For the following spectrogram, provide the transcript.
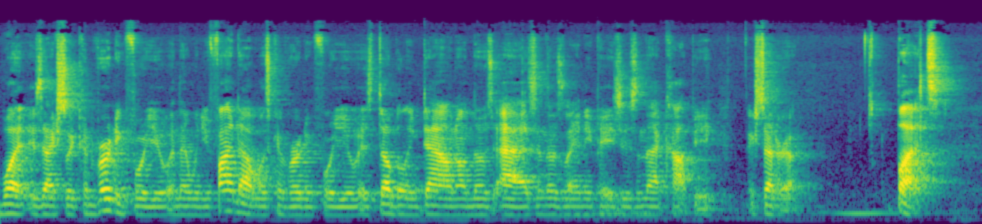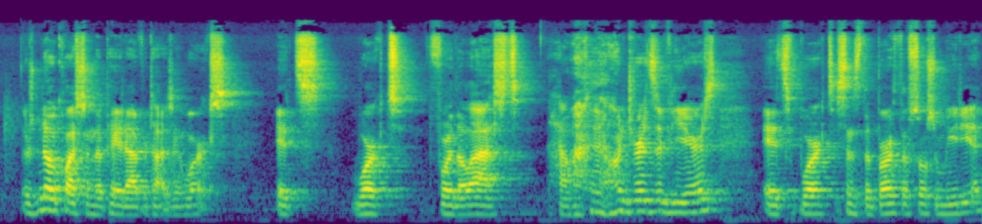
what is actually converting for you. And then when you find out what's converting for you, is doubling down on those ads and those landing pages and that copy, etc. But there's no question that paid advertising works. It's worked for the last how, hundreds of years. It's worked since the birth of social media.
